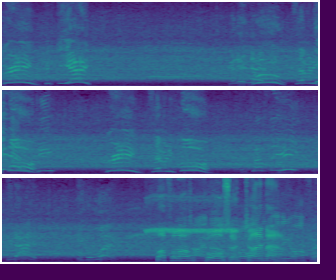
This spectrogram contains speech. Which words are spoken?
Green, 58. Get in there. Blue, 74. Green, 74. Here comes the heat. Get out. Buffalo calls a called timeout. the.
